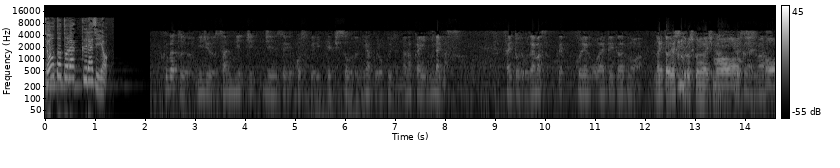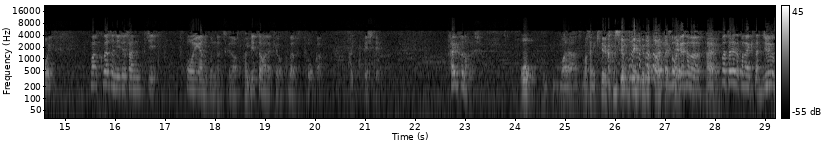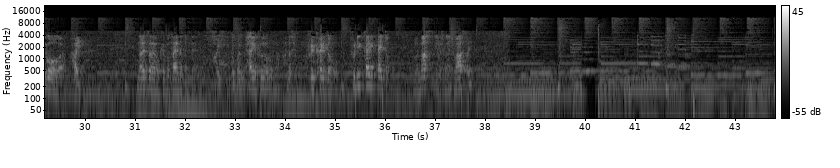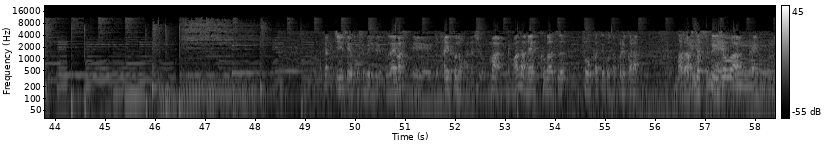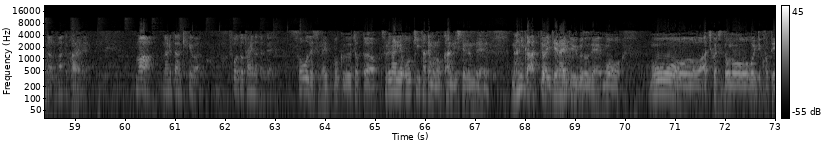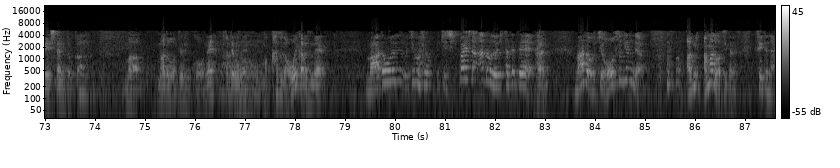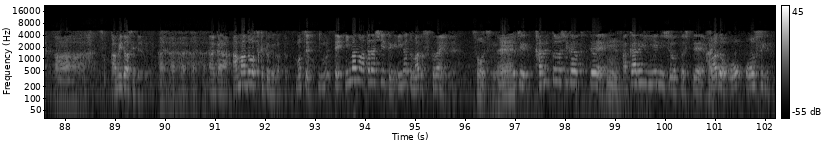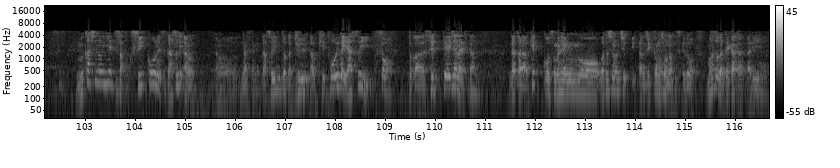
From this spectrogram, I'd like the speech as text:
ショートトラックラジオ9月23日人生横滑りエピソード267回になります斉藤でございますで声もお相手いただくのは、成田です。よろしくお願いします。よろしくお願いしますはーい。まあ、9月23日オンエアの分なんですけど、はい実はまだ今日9月10日はい。でして台風の話をおうまだ、まさに来てるかもしれませんけど、新たにね。そうねその、はい。まあ、とりあえずこの間来た10号がはい。慣れてたのも結構大変だったみたいですはい。台風の話を振り返りと振り返りたいと思いますよろしくお願いします、はい。人生横滑りでございます、えー、と台風のお話を、まあ、まだね9月10日ってことはこれから。まだありますね。一月以上はうん。台風来るだろうなってことで、はい。まあ成田さん聞けば相当大変だったみたいで。そうですね。僕、ちょっと、それなりに大きい建物を管理してるんで、何かあってはいけないということで、もう、もう、あちこち土のを置いて固定したりとか、まあ、窓を全部こうね、建物の、まあ、数が多いからですね。窓をうちもうち失敗したなと思ってうち建てて、はい。窓うち多すぎるんだよ。網雨戸はついてないです。かついてない。ああ、そっか。網戸はついてるけど。はいはいはいはいはい。だから雨戸をつけとけばよかった。もっともっと今の新しいって意外と窓少ないよね。そうですうね。ち風通しが良くて、うん。明るい家にしようとしてはい。窓お多すぎる、昔の家ってさ、水光熱、ガソリン、あの、あの、なんですかね、ガソリンとか重あのけ灯油が安いそうとか設定じゃないですか。うん。だから結構その辺の、私のちあの実家もそうなんですけど、窓がでかかったり、うん。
